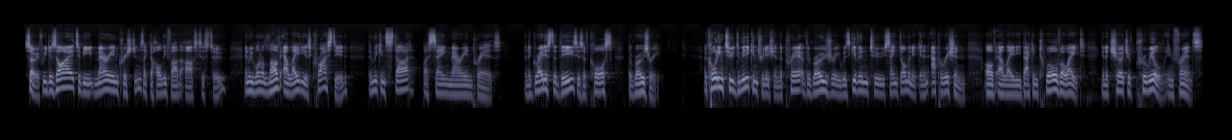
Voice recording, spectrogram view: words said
So, if we desire to be Marian Christians, like the Holy Father asks us to, and we want to love Our Lady as Christ did, then we can start by saying Marian prayers. And the greatest of these is, of course, the Rosary. According to Dominican tradition, the prayer of the Rosary was given to St. Dominic in an apparition of Our Lady back in 1208 in the Church of Prouille in France.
